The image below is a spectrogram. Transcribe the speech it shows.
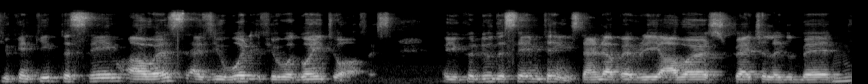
You can keep the same hours as you would if you were going to office. You could do the same thing: stand up every hour, stretch a little bit, mm-hmm.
